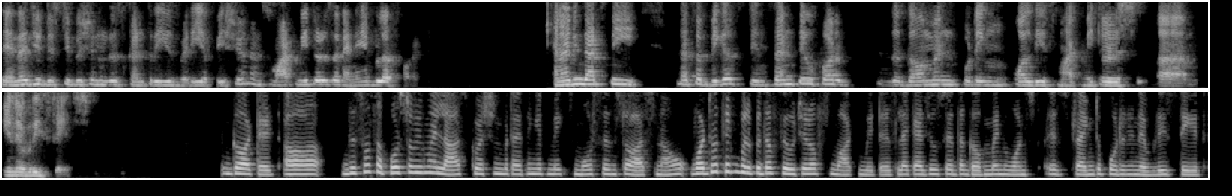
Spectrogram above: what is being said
the energy distribution in this country is very efficient, and smart meter is an enabler for it. And I think that's the that's the biggest incentive for the government putting all these smart meters uh, in every state. Got it. Uh, this was supposed to be my last question, but I think it makes more sense to ask now. What do you think will be the future of smart meters? Like as you said, the government wants is trying to put it in every state.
